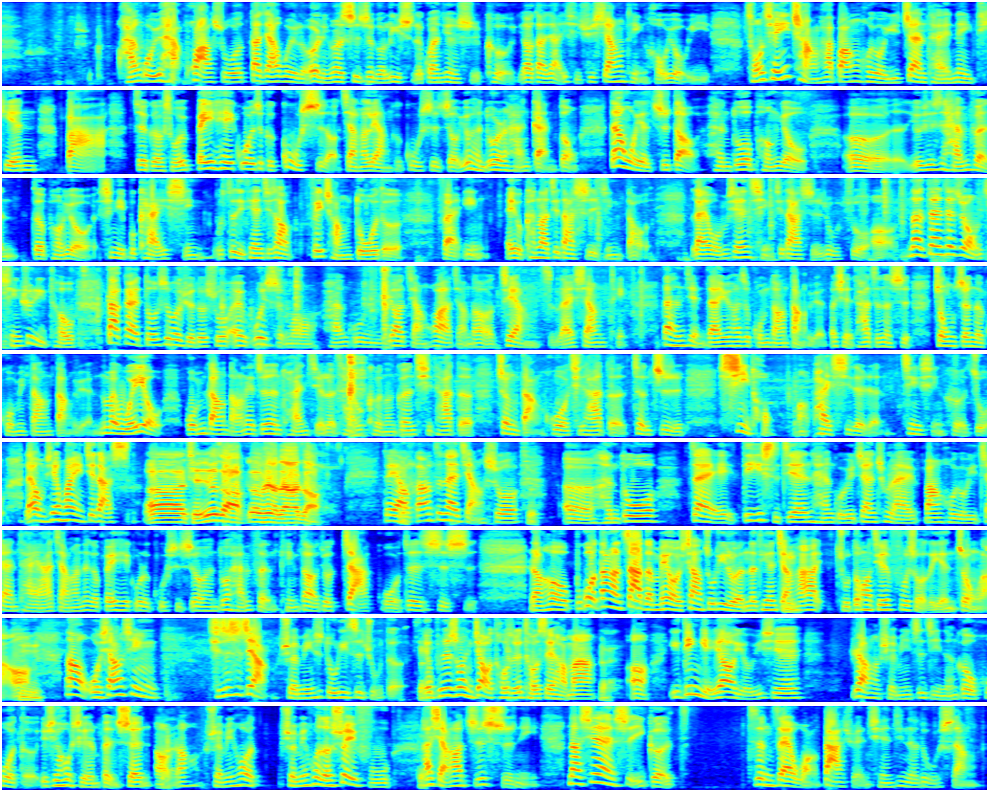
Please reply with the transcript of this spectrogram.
韩国瑜喊话说：“大家为了二零二四这个历史的关键时刻，要大家一起去相挺侯友谊。从前一场他帮侯友谊站台那天，把这个所谓背黑锅这个故事哦，讲了两个故事之后，有很多人很感动。但我也知道很多朋友，呃，尤其是韩粉的朋友，心里不开心。我这几天接到非常多的反应。”哎，我看到介大使已经到了，来，我们先请介大使入座哦。那但在这种情绪里头，大概都是会觉得说，哎，为什么韩国瑜要讲话讲到这样子来相挺？但很简单，因为他是国民党党员，而且他真的是忠贞的国民党党员。那么唯有国民党党内真正团结了，才有可能跟其他的政党或其他的政治系统啊派系的人进行合作。来，我们先欢迎介大使。呃，浅秋早，各位朋友，大家早。对呀、啊，我刚刚正在讲说，呃，很多在第一时间韩国瑜站出来帮侯友宜站台啊，讲了那个背黑锅的故事之后，很多韩粉频道就炸锅，这是事实。然后，不过当然炸的没有像朱立伦那天讲他主动要接副手的严重了哦。嗯、那我相信其实是这样，选民是独立自主的，也不是说你叫我投谁就投谁好吗？对，哦，一定也要有一些。让选民自己能够获得，有些候选人本身啊，让选民获选民获得说服，他想要支持你。那现在是一个正在往大选前进的路上，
